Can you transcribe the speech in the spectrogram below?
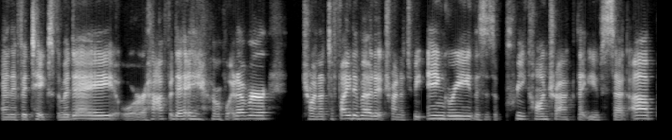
And if it takes them a day or half a day or whatever try not to fight about it. Try not to be angry. This is a pre-contract that you've set up.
